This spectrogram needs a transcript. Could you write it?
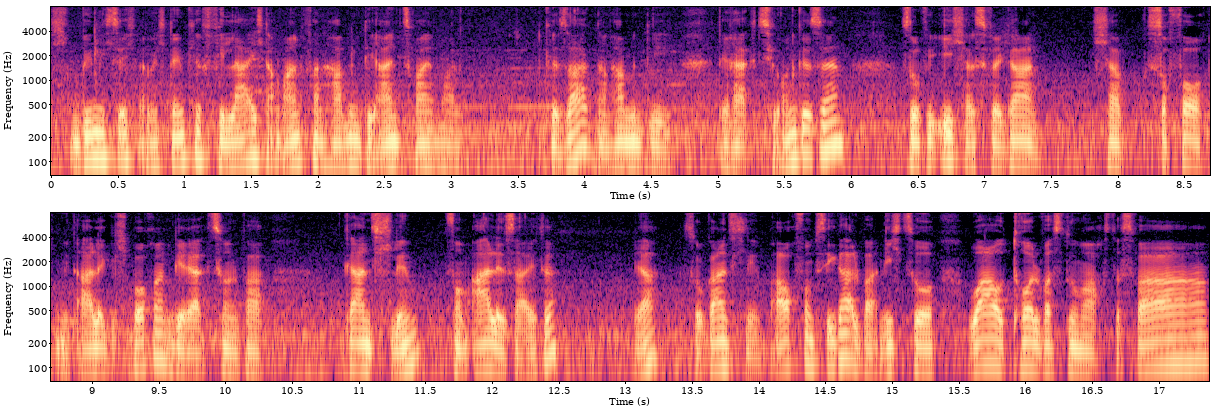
ich bin nicht sicher, aber ich denke, vielleicht am Anfang haben die ein, zweimal gesagt, dann haben die die Reaktion gesehen, so wie ich als Vegan. Ich habe sofort mit alle gesprochen, die Reaktion war ganz schlimm, von alle Seiten. Ja, so ganz schlimm. Auch vom Sigal war nicht so, wow, toll, was du machst. Das war,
